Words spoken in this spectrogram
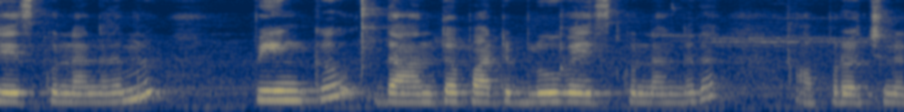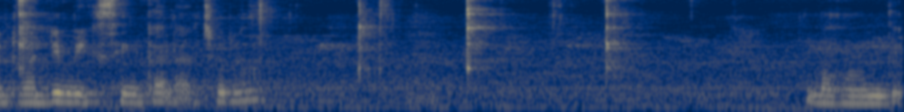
చేసుకున్నాం కదా మనం. పింక్ దాంతోపాటు బ్లూ వేసుకున్నాం కదా అప్పుడు వచ్చినటువంటి మిక్సింగ్ కలర్ చూడండి. బాగుంది.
